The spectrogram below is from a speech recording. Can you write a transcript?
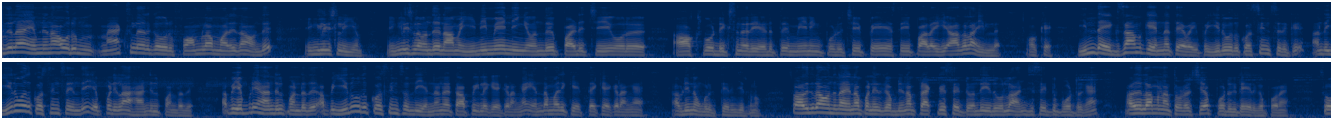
இதில் என்னென்னா ஒரு மேக்ஸில் இருக்க ஒரு ஃபார்முலா மாதிரி தான் வந்து இங்கிலீஷ்லேயும். இங்கிலீஷில் வந்து நாம் இனிமேல் நீங்கள் வந்து படித்து ஒரு ஆக்ஸ்போர்ட் டிக்ஷனரி எடுத்து மீனிங் பிடிச்சி பேசி பழகி அதெல்லாம் இல்லை. ஓகே இந்த எக்ஸாமுக்கு என்ன தேவை? இப்போ இருபது கொஸ்டின்ஸ் இருக்குது அந்த இருபது கொஸ்டின்ஸ் வந்து எப்படிலாம் ஹேண்டில் பண்ணுறது அப்போ எப்படி ஹேண்டில் பண்ணுறது அப்போ இருபது கொஸ்டின்ஸ் வந்து என்னென்ன டாப்பிக்கில் கேட்குறாங்க எந்த மாதிரி கே கேட்குறாங்க அப்படின்னு உங்களுக்கு தெரிஞ்சிருக்கணும். ஸோ அதுக்கு தான் வந்து நான் என்ன பண்ணியிருக்கேன் அப்படின்னா ப்ராக்டிஸ் செட் வந்து இது உள்ள அஞ்சு செட்டு போட்டிருக்கேன். அது இல்லாமல் நான் தொடர்ச்சியாக போட்டுக்கிட்டே இருக்க போகிறேன் ஸோ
